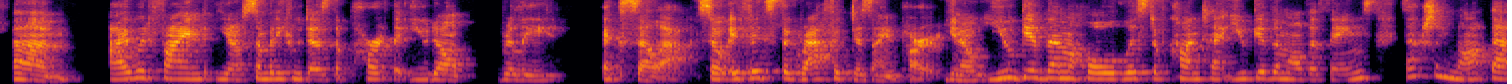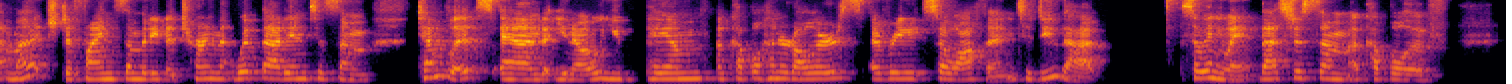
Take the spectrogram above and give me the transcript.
um, i would find you know somebody who does the part that you don't really excel at. So if it's the graphic design part, you know, you give them a whole list of content, you give them all the things. It's actually not that much to find somebody to turn that whip that into some templates and, you know, you pay them a couple hundred dollars every so often to do that. So anyway, that's just some a couple of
